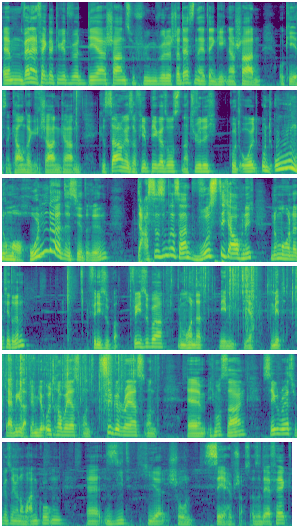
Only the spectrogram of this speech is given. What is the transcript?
Ähm, wenn ein Effekt aktiviert wird, der Schaden zufügen würde, stattdessen hält dein Gegner Schaden. Okay, ist ein Counter gegen Schadenkarten. Kristallung ist auf 4 Pegasus, natürlich, good old. Und, uh, Nummer 100 ist hier drin. Das ist interessant. Wusste ich auch nicht. Nummer 100 hier drin. Finde ich super. Finde ich super. Nummer 100 nehmen wir mit. Ja, wie gesagt, wir haben hier Ultra Rares und Single Rares. Und ähm, ich muss sagen, Single Rares, wir können es uns nochmal angucken, äh, sieht hier schon sehr hübsch aus. Also der Effekt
